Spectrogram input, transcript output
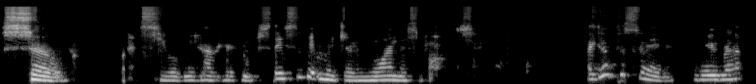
So, let's see what we have here. Oops, they sent it in a ginormous box. I have to say, they wrap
